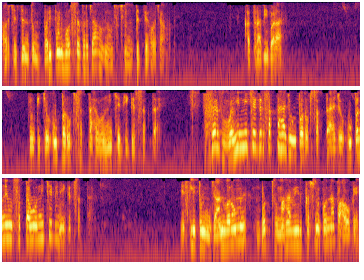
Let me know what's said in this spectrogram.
और जिस दिन तुम परिपूर्ण होश से भर जाओगे, उस क्षण दिव्य हो जाओगे। खतरा भी बड़ा है, क्योंकि जो ऊपर उठ सकता है, वो नीचे भी गिर सकता है। सिर्फ़ वही नीचे गिर सकता है जो ऊपर उठ सकता है, जो ऊपर नहीं उठ सकता, वो नीचे भी नहीं गिर सकता। इसलिए तुम जानवरों में बुद्ध महावीर कृष्ण को न पाओगे,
